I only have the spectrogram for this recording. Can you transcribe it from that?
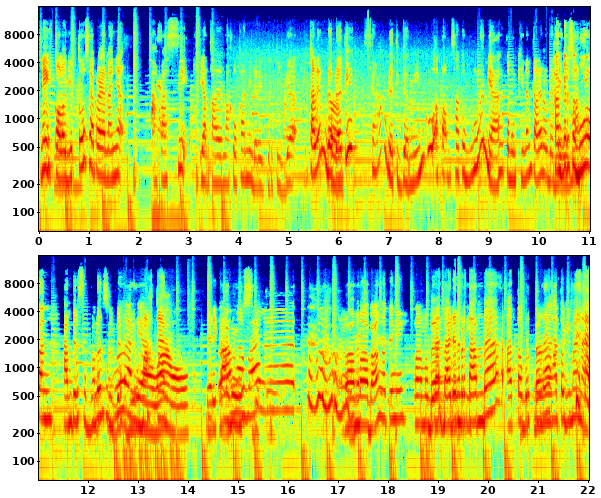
Nih kalau Hmm. gitu saya pengen nanya apa sih yang kalian lakukan nih dari bertiga? Kalian udah Oh. berarti sekarang udah tiga minggu apa satu bulan ya kemungkinan kalian udah Hampir di rumah, sebulan. hampir sebulan Hampir sudah sebulan ya, dirumahkan wow dari Aduh, kampus gitu. banget. Lama banget ini. Lama berat badan banget sih. bertambah atau berkurang Banget. atau gimana?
